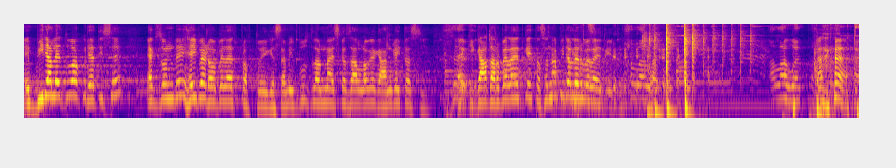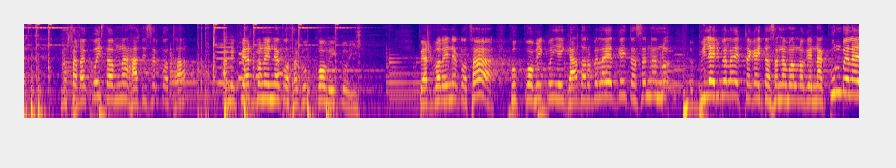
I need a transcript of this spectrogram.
এই বিড়ালে দোয়া করে দিছে একজন রে হেই বেড়াও বেলায়েত প্রাপ্ত হয়ে গেছে। আমি বুঝলাম না আজকে যার লগে গান গাইতাছি। কি গাদার বেলায়েত গাইতাছে না বিড়ালের বেলায়েত গাইতাছে? কথাটা কইতাম না হাদিসের কথা। আমি পেট বানাই না কথা খুব কমই কই। পেট বানাই না কথা খুব কমই কই এই গাদার বেলায় গাইতাছেন না ন- বিলাইয়ের বেলায় একটা গাইতাছেন আমার লগে না কোন বেলায়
